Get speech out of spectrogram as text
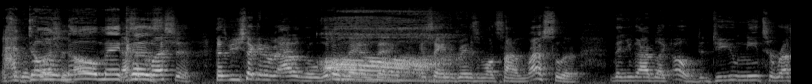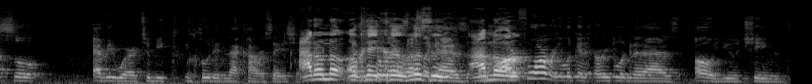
That's a good don't question. know, man, That's a question. Because when you're taking it out of the little man oh. thing and saying the greatest of all time wrestler, then you gotta be like, oh, do you need to wrestle everywhere to be included in that conversation? I don't know. Okay, because look at 'cause wrestling listen, as I know- art form, or you look at it, or you look at it as, oh, you achieved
